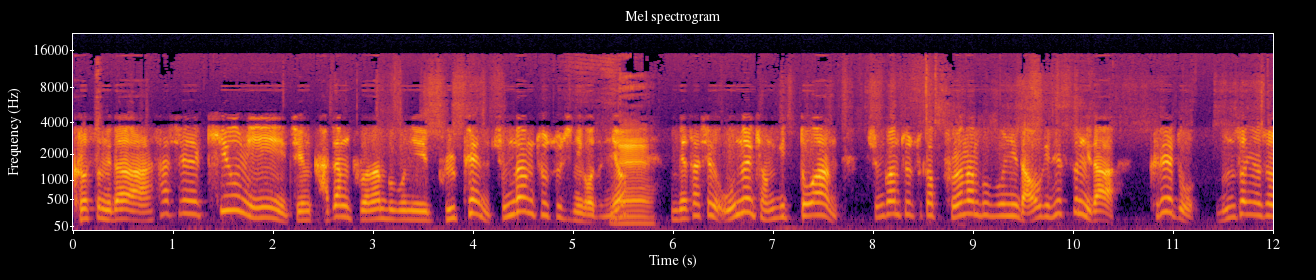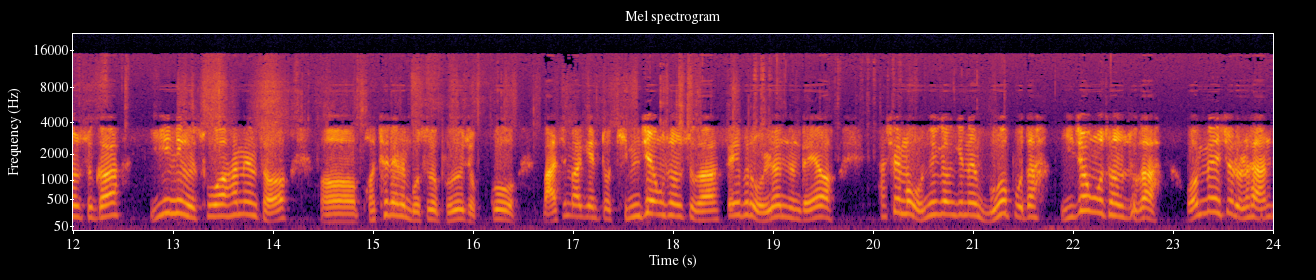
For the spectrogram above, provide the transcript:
그렇습니다. 사실 키움이 지금 가장 불안한 부분이 불펜 중간 투수진이거든요. 네. 근데 사실 오늘 경기 또한 중간 투수가 불안한 부분이 나오긴 했습니다. 그래도 문성현 선수가 2이닝을 소화하면서 어, 버텨내는 모습을 보여줬고 마지막엔 또 김재용 선수가 세이브를 올렸는데요. 사실 뭐 오늘 경기는 무엇보다 이정우 선수가 원맨쇼를 한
